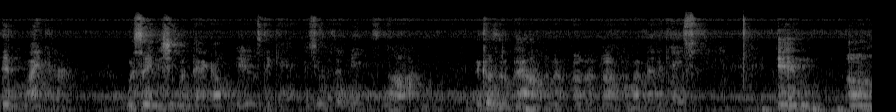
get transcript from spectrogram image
didn't like her were saying that she went back out and used again, and she was in meetings nodding because of the power of, the, of, of her medication. And uh,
